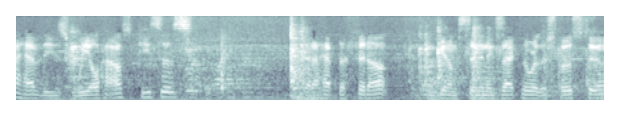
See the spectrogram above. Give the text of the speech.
I have these wheelhouse pieces that I have to fit up and get them sitting exactly where they're supposed to.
